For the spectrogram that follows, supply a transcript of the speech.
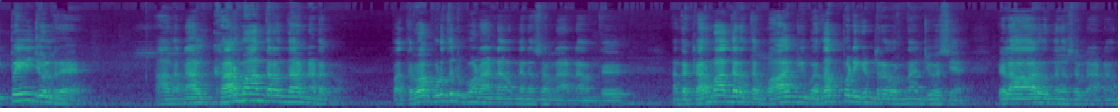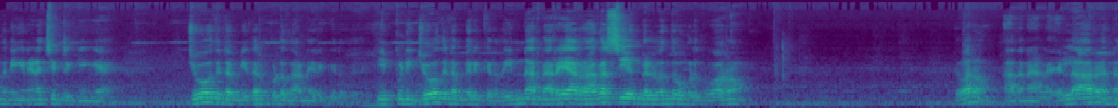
இப்பயும் சொல்கிறேன் அதனால் கர்மாந்திரம் தான் நடக்கும். பத்து ரூபா கொடுத்துட்டு போனான்னா வந்து என்ன சொன்னான்னா வந்து அந்த கர்மாந்திரத்தை வாங்கி வதப்படுகின்றவர் தான் ஜோசியம் எல்லாரும் வந்து என்ன அண்ணா வந்து நீங்கள் நினச்சிட்டு இருக்கீங்க. ஜோதிடம் இதற்குள்ளே தான் இருக்கிறது. இப்படி ஜோதிடம் இருக்கிறது. இன்னும் நிறையா ரகசியங்கள் வந்து உங்களுக்கு வரும். இது வரும். அதனால் எல்லாரும் என்ன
